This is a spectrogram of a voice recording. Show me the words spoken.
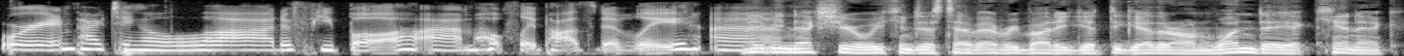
we're impacting a lot of people um, hopefully positively um, Maybe next year we can just have everybody get together on one day at Kinnick,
